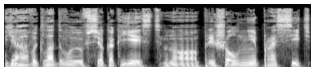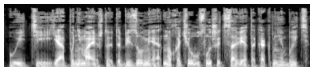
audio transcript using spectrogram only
«Я выкладываю все как есть, но пришел не просить уйти. Я понимаю, что это безумие, но хочу услышать совета, как мне быть».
